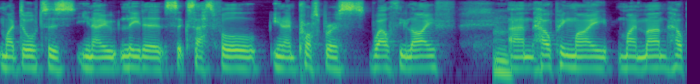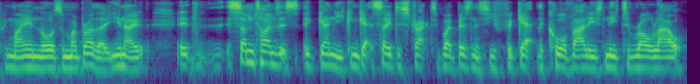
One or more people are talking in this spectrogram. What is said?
my daughters, you know, lead a successful, you know, prosperous, wealthy life. Um, helping my my mum, helping my in-laws and my brother. You know, it, sometimes it's again you can get so distracted by business you forget the core values need to roll out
